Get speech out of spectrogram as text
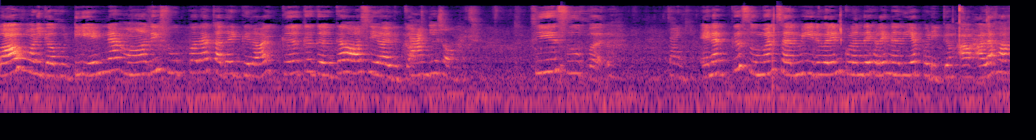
வாவ் மோனிகா குட்டி. என்ன மாதிரி சூப்பரா கதைக்கிறாய்? கேட்க கேட்க ஆசையா இருக்கா? தேங்க்யூ ஸோ மச் சி சூப்பர் எனக்கு சுமன் சர்மி இருவரின் குழந்தைகளை நிறைய பிடிக்கும். அழகாக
